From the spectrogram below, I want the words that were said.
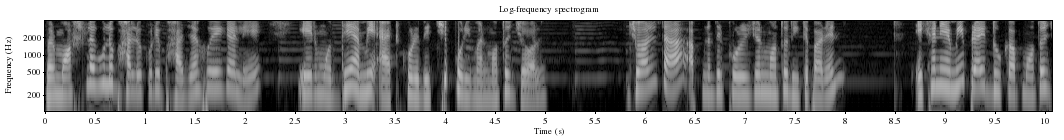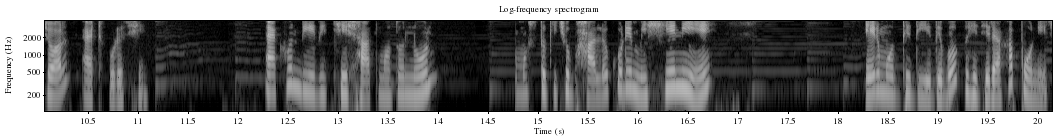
এবার মশলাগুলো ভালো করে ভাজা হয়ে গেলে এর মধ্যে আমি অ্যাড করে দিচ্ছি পরিমাণ মতো জল। জলটা আপনাদের প্রয়োজন মতো দিতে পারেন। এখানে আমি প্রায় দু কাপ মতো জল অ্যাড করেছি। এখন দিয়ে দিচ্ছি স্বাদ মতো নুন। সমস্ত কিছু ভালো করে মিশিয়ে নিয়ে এর মধ্যে দিয়ে দেব ভেজে রাখা পনির।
